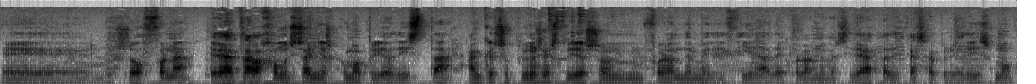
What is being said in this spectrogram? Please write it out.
eh, lusófona. Él ha trabajado muchos años como periodista, aunque sus primeros estudios son, fueron de medicina, dejó la universidad para dedicarse al periodismo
